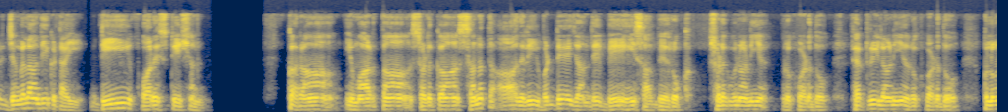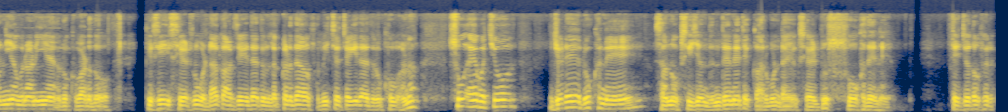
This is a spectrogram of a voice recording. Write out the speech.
ਫਿਰ ਜੰਗਲਾਂ ਦੀ ਕਟਾਈ, ਡੀਫੋਰੈਸਟੇਸ਼ਨ। ਘਰਾਂ, ਇਮਾਰਤਾਂ, ਸੜਕਾਂ ਸਨਅਤ ਆਦਿ ਲਈ ਵੱਢੇ ਜਾਂਦੇ ਬੇਹਿਸਾਬੇ ਰੁੱਖ। ਸੜਕ ਬਣਾਉਣੀ ਹੈ, ਰੁੱਖ ਵੱਢ ਦੋ। ਫੈਕਟਰੀ ਲਾਣੀ ਹੈ, ਰੁੱਖ ਵੱਢ ਦੋ। ਕਲੋਨੀਆਂ ਬਣਾਉਣੀਆਂ ਹੈ, ਰੁੱਖ ਵੱਢ ਦੋ। ਕਿਸੇ ਸੇਠ ਨੂੰ ਵੱਡਾ ਘਰ ਚਾਹੀਦਾ ਹੈ ਤੇ ਲੱਕੜ ਦਾ ਫਰਨੀਚਰ ਚਾਹੀਦਾ ਹੈ ਤੇ ਰੁੱਖ, ਹਨਾ? ਸੋ ਇਹ ਬੱਚਿਓ, ਜਿਹੜੇ ਰੁੱਖ ਨੇ, ਸਾਨੂੰ ਆਕਸੀਜਨ ਦਿੰਦੇ ਨੇ ਤੇ ਕਾਰਬਨ ਡਾਈਆਕਸਾਈਡ ਨੂੰ ਸੋਖਦੇ ਨੇ। ਤੇ ਜਦੋਂ ਫਿਰ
